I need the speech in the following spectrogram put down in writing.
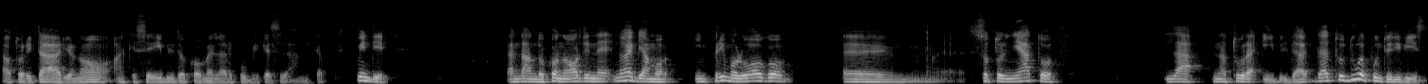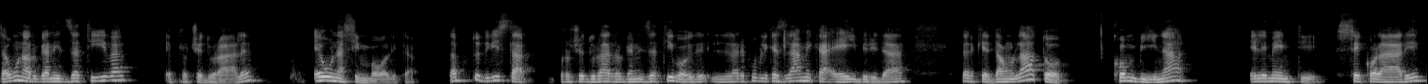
autoritario, no? anche se ibrido come la Repubblica Islamica. Quindi, andando con ordine, noi abbiamo in primo luogo eh, sottolineato la natura ibrida, dato due punti di vista, una organizzativa e procedurale e una simbolica. Dal punto di vista procedurale e organizzativo, la Repubblica Islamica è ibrida perché da un lato combina elementi secolari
